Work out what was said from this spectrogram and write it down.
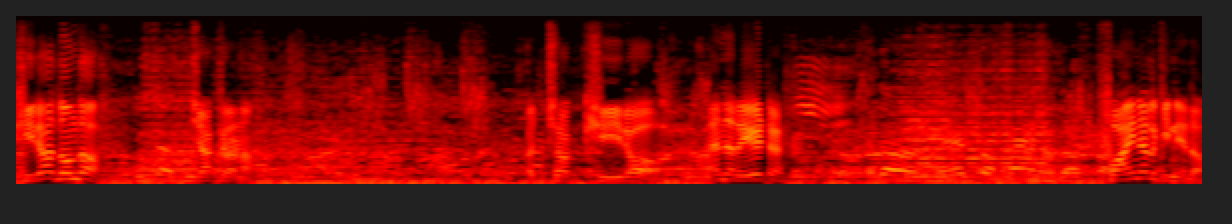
ਖੀਰਾ ਦੋਂਦਾ? ਚੈੱਕ ਕਰਾਣਾ। ਅੱਛਾ ਖੀਰਾ। ਇਹਦਾ ਰੇਟ? ਇਹਦਾ ਰੇਟ ਤਾਂ 65000 ਫਾਈਨਲ ਕਿੰਨੇ ਦਾ?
